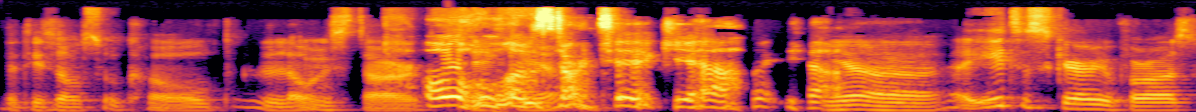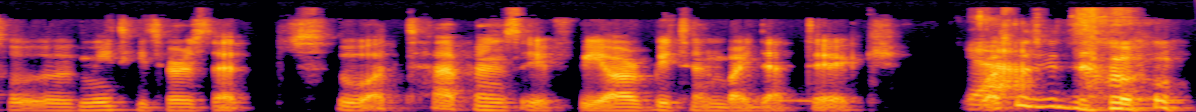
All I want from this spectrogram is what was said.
that is also called Lone Star. Oh, tick, Lone yeah? Star tick. Yeah. Yeah. Yeah, it's scary for us meat eaters that what happens if we are bitten by that tick? Yeah. What would we do?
